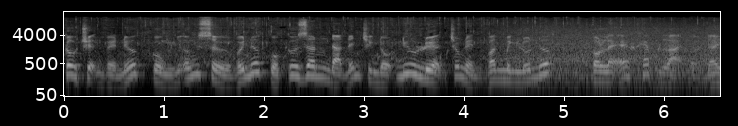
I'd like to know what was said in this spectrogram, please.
Câu chuyện về nước cùng những ứng xử với nước của cư dân đạt đến trình độ điêu luyện trong nền văn minh lúa nước có lẽ khép lại ở đây.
